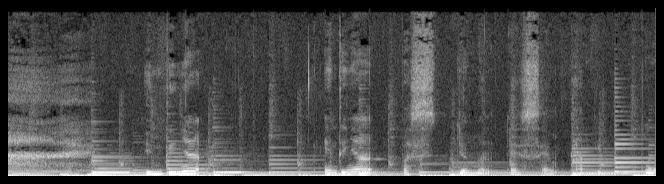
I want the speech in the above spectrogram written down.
intinya intinya pas zaman SMA itu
